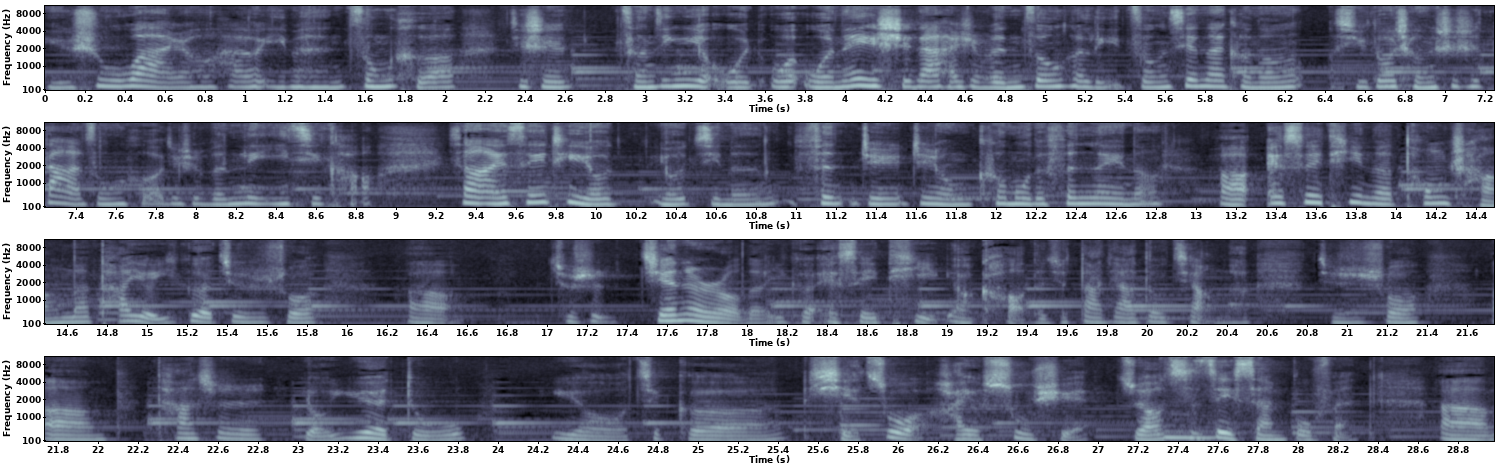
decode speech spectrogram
语数外，然后还有一门综合，就是曾经有我我我那个时代还是文综和理综，现在可能许多城市是大综合，就是文理一起考。像 SAT 有有几门分这这种科目的分类呢？啊、s a t 呢，通常呢，它有一个就是说，呃，就是 general 的一个 SAT 要考的，就大家都讲的，就是说，嗯、它是有阅读、有这个写作，还有数学，主要是嗯这三部分。啊、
